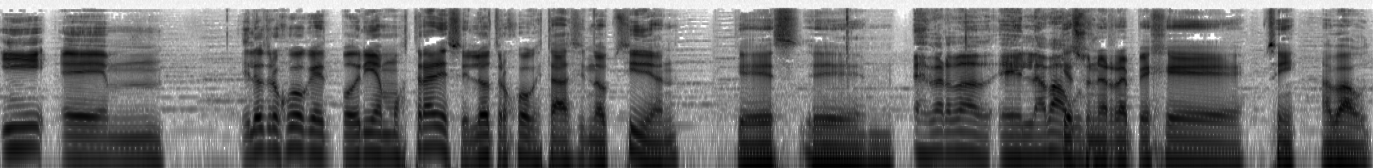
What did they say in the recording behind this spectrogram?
Y em, el otro juego que podrían mostrar es el otro juego que estaba haciendo Obsidian, que es... Eh, es verdad, el About. Que es un RPG, sí, About.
